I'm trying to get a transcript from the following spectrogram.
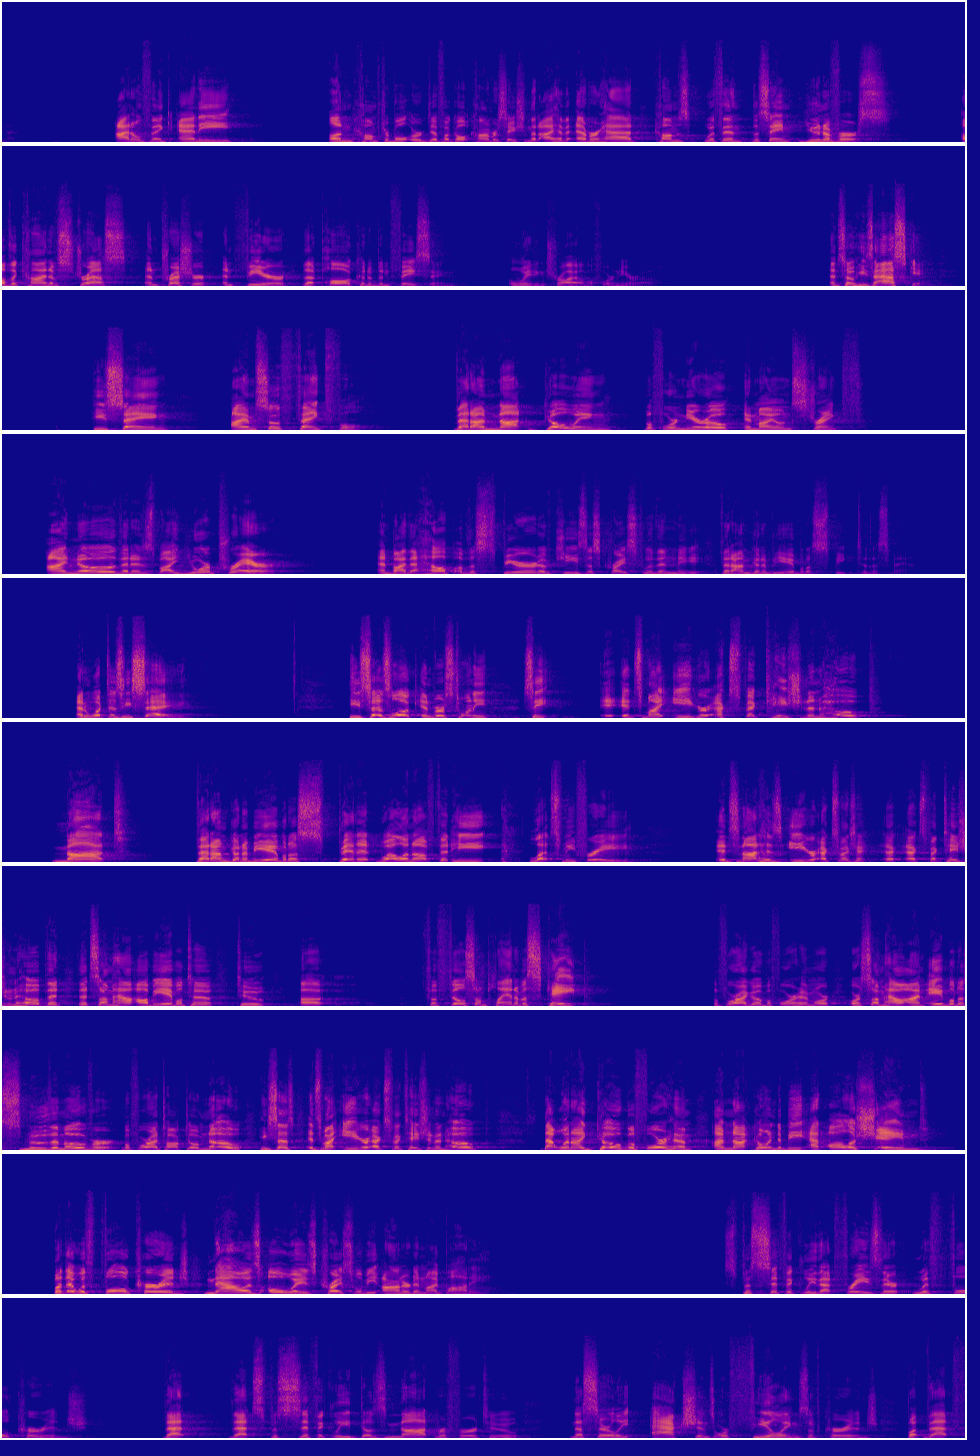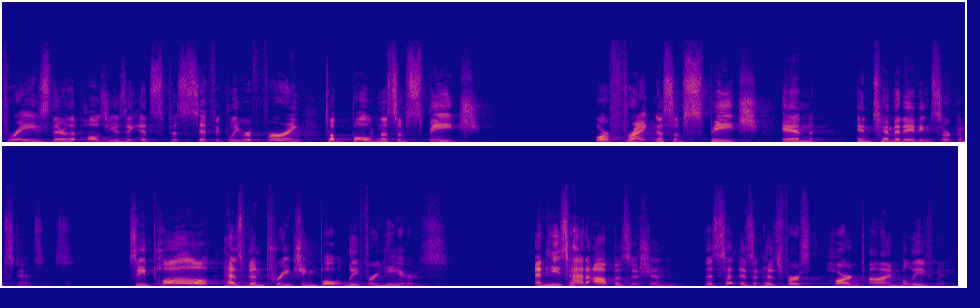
I don't think any uncomfortable or difficult conversation that I have ever had comes within the same universe of the kind of stress and pressure and fear that Paul could have been facing awaiting trial before Nero. And so he's asking, he's saying, I am so thankful that I'm not going before Nero in my own strength. I know that it is by your prayer and by the help of the Spirit of Jesus Christ within me, that I'm going to be able to speak to this man. And what does he say? He says, Look, in verse 20, see, it's my eager expectation and hope, not that I'm going to be able to spin it well enough that he lets me free. It's not his eager expectation and hope that, that somehow I'll be able to, to uh, fulfill some plan of escape before I go before him, or, or somehow I'm able to smooth him over before I talk to him. No, he says, it's my eager expectation and hope that when I go before him, I'm not going to be at all ashamed, but that with full courage, now as always, Christ will be honored in my body. Specifically, that phrase there, with full courage, that, that specifically does not refer to necessarily actions or feelings of courage, but that phrase there that Paul's using, it's specifically referring to boldness of speech or frankness of speech in intimidating circumstances. See, Paul has been preaching boldly for years, and he's had opposition. This isn't his first hard time, believe me.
